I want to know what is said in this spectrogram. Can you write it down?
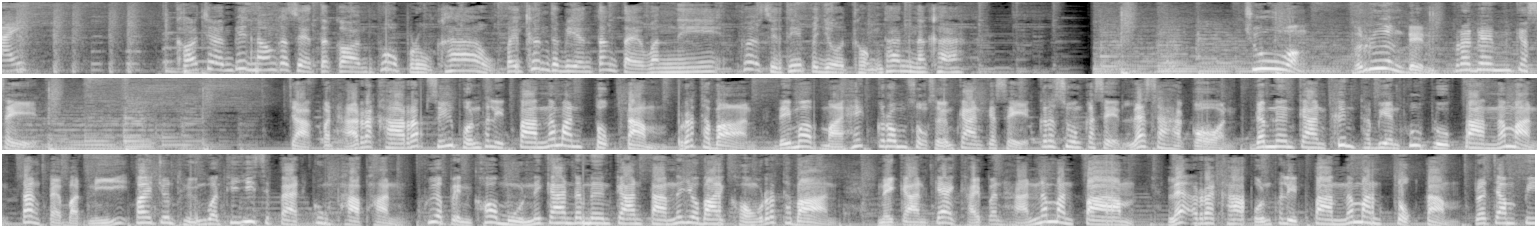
ขอเชิญพี่น้องเกษตรกรผู้ปลูกข้าว ไปขึ้นทะเบียนตั้งแต่วันนี้เพื่อสิทธิประโยชน์ของท่านนะคะ ช่วง เรื่องเด่นประเด็นเกษตร จากปัญหาราคารับซื้อผลผลิตปาล์มน้ำมันตกต่ำ รัฐบาลได้มอบหมายให้กรมส่งเสริมการเกษตร กระทรวงเกษตรและสหกรณ์ดำเนินการขึ้นทะเบียนผู้ปลูกปาล์มน้ำมัน ตั้งแต่บัดนี้ไปจนถึงวันที่ 28 กุมภาพันธ์ เพื่อเป็นข้อมูลในการดำเนินการตามนโยบายของรัฐบาล ในการแก้ไขปัญหาน้ำมันปาล์มและราคาผลผลิตปาล์มน้ำมันตกต่ำ ประจำปี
